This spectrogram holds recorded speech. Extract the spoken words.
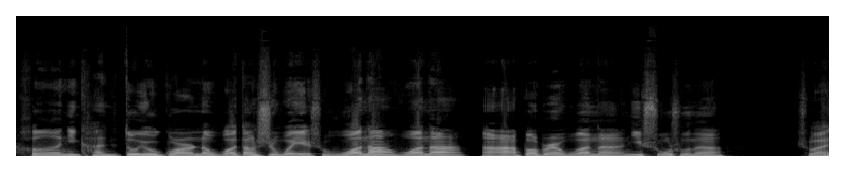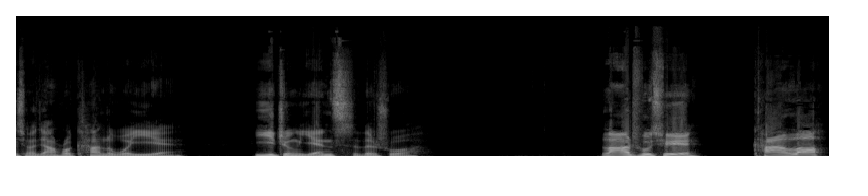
呵，你看都有官呢，我当时我也说，我呢，我呢，啊，宝贝儿，我呢，你叔叔呢？说完，小家伙看了我一眼，义正言辞的说：“拉出去砍了。”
